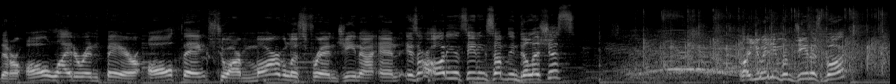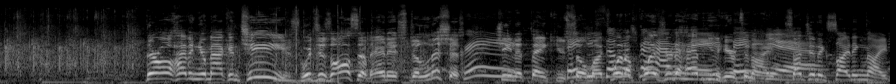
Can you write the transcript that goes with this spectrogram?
that are all lighter and fair, all thanks to our marvelous friend Gina. And is our audience eating something delicious? Are you eating from Gina's book? They're all having your mac and cheese, which is awesome, and it's delicious. Great. Gina, thank you Thank so you much. so what much a pleasure to have me. you here Thank tonight. you. Such an exciting night.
